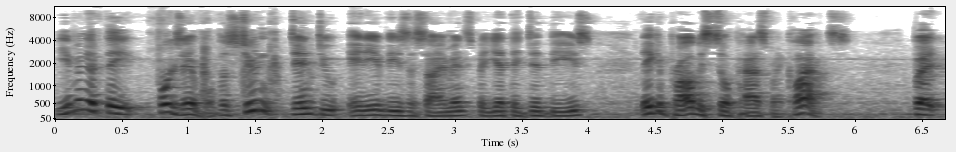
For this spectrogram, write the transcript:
even if they, for example, if a student didn't do any of these assignments, but yet they did these, they could probably still pass my class. But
